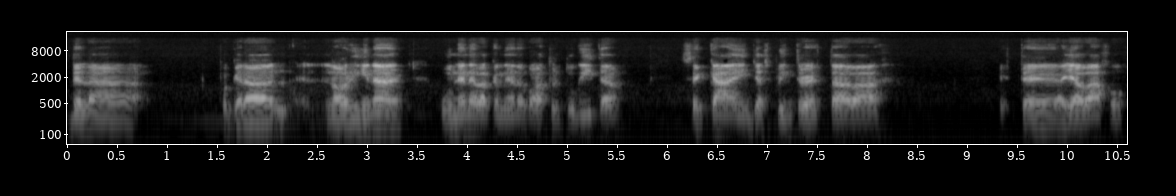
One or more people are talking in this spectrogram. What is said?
de la, porque era la original, un nene va caminando con las tortuguitas, se caen, ya Splinter estaba este, ahí abajo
